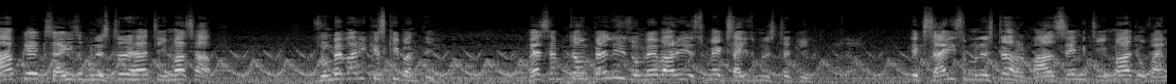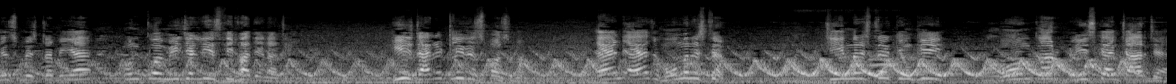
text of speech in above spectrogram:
आपके एक्साइज मिनिस्टर है चीमा साहब। जिम्मेवारी किसकी बनती है? मैं समझता हूँ पहली जिम्मेवारी इसमें एक्साइज मिनिस्टर की है। एक्साइज मिनिस्टर हरपाल सिंह चीमा जो फाइनेंस मिनिस्टर भी हैं, उनको इमीडिएटली इस्तीफा देना चाहिए। He is directly responsible and as home minister chief minister क्योंकि होम का और पुलिस का इंचार्ज है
